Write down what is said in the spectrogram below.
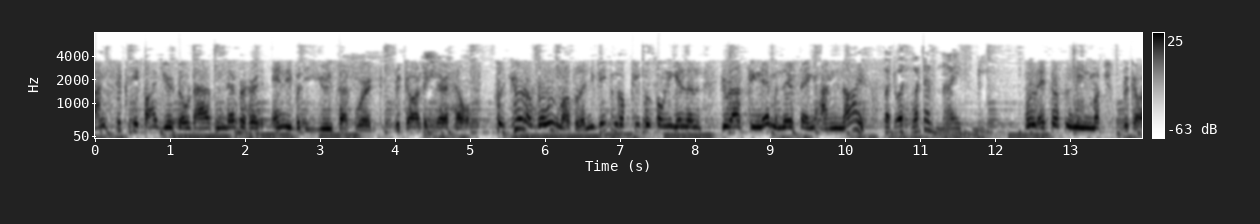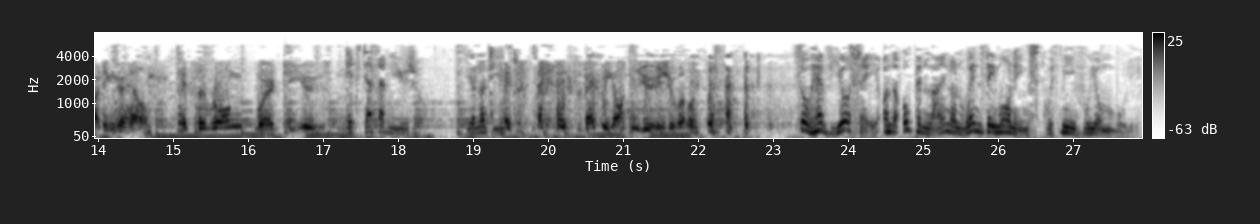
I'm 65 years old. I've never heard anybody use that word regarding their health. But you're a role model, and you've even got people phoning in and you're asking them, and they're saying, I'm nice. But what, what does nice mean? Well, it doesn't mean much regarding your health. it's the wrong word to use. It's just unusual. You're not used It's, to it. it's very unusual. So have your say on the open line on Wednesday mornings with me, Vuyo Mbuli.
